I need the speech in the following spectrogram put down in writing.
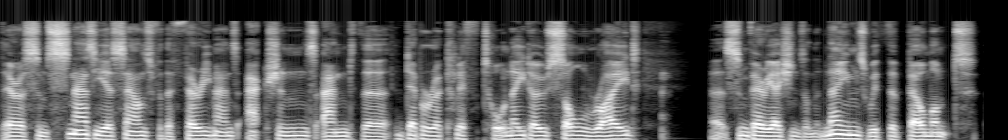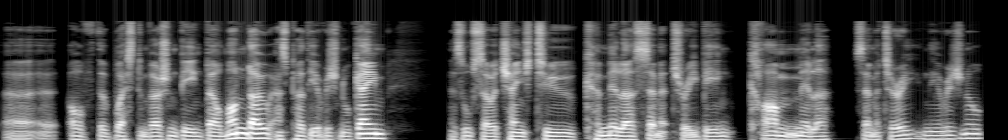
There are some snazzier sounds for the ferryman's actions and the Deborah Cliff Tornado Soul Ride. Uh, some variations on the names, with the Belmont uh, of the Western version being Belmondo, as per the original game. There's also a change to Camilla Cemetery being Carmilla Cemetery in the original.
